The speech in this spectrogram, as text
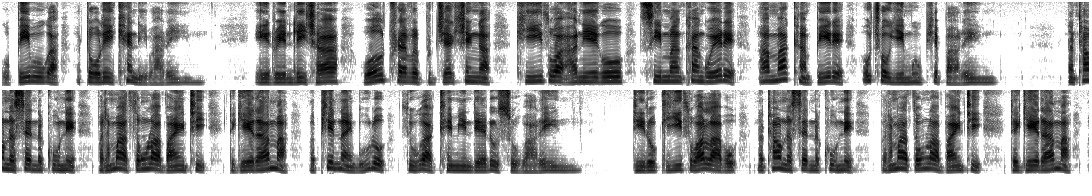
ကိုပေးဖို့ကအတော်လေးခက်နေပါတယ်။ Adrian Leach World Travel Projection ကခီးသွားအနေကိုစီမံခန့်ခွဲတဲ့အာမခံပေးတဲ့အုပ်ချုပ်ရေးမှုဖြစ်ပါတယ်။ 2022ခုနှစ်ပထမ3လပိုင်းအထိတကယ်တမ်းမှမဖြစ်နိုင်ဘူးလို့သူကထင်မြင်တယ်လို့ဆိုပါတယ်။ဒီလိုခရီးသွားလာဖို့2022ခုနှစ်ပထမ3လပိုင်းအထိတကယ်တမ်းမှမ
